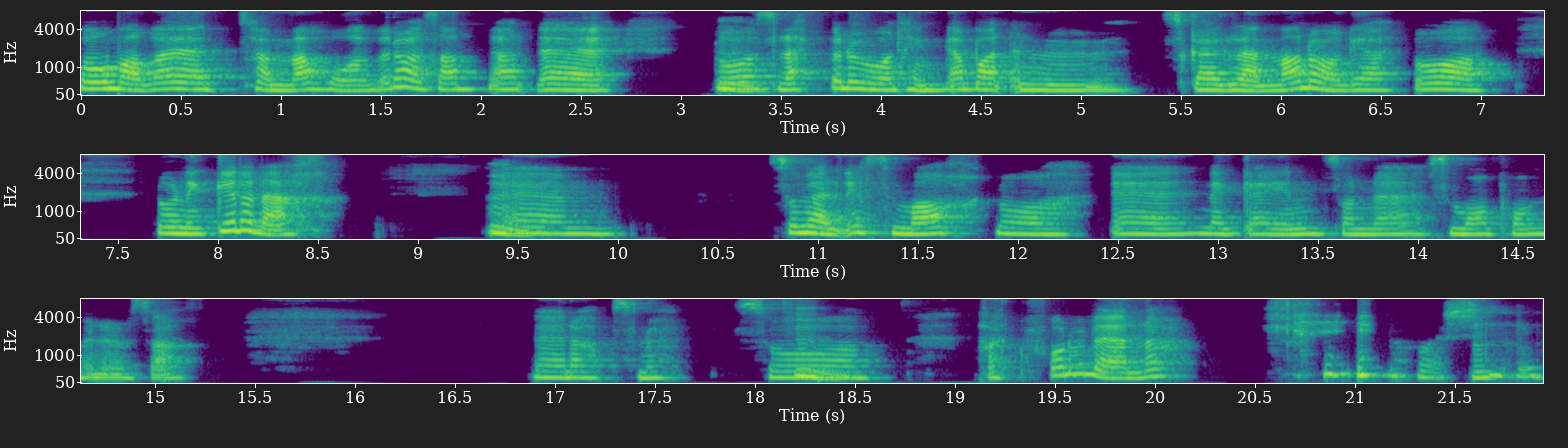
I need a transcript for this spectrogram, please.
for å bare tømme hodet, da. Sant? At, eh, da mm. slipper du å tenke på at du skal glemme noe. Da, da ligger det der. Mm. Um, så veldig smart å eh, legge inn sånne små påminnelser. Det absolutt. Så mm. takk for du deler. Vær så god.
